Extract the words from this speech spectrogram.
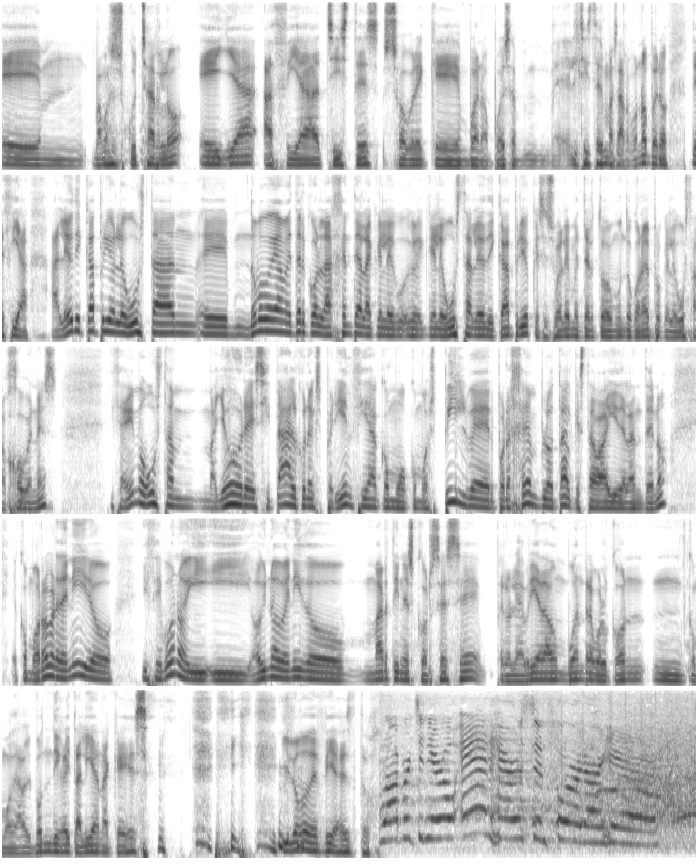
Em, vamos a escucharlo, ella hacía chistes sobre que, bueno, pues el chiste es más largo, ¿no? Pero decía, a Leo DiCaprio le gustan, eh, no me voy a meter con la gente a la que le, que le gusta Leo DiCaprio, que se suele meter todo el mundo con él porque le gustan jóvenes. Dice, a mí me gustan mayores y tal, con experiencia, como, como Spielberg, por ejemplo, tal, que estaba ahí delante, ¿no? Como Robert De Niro. Dice, bueno, y, hoy no ha venido Martin Scorsese, pero le habría dado un buen revolcón mm, como de albóndiga italiana que es. y luego decía esto. Robert De Niro and Harrison Ford are here.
